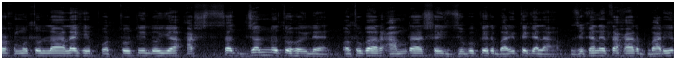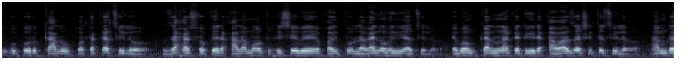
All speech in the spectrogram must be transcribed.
রহমতুল্লাহ আলাহি পত্রটি লইয়া আশ্চর্যান্বিত হইলেন। অথবা আমরা সেই যুবকের বাড়িতে গেলাম, যেখানে তাহার বাড়ির উপর কালো পতাকা ছিল, যাহা শোকের আলামত হিসেবে হয়তো লাগানো হইয়াছিল এবং কান্নাকাটির আওয়াজ আসিতেছিল। আমরা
